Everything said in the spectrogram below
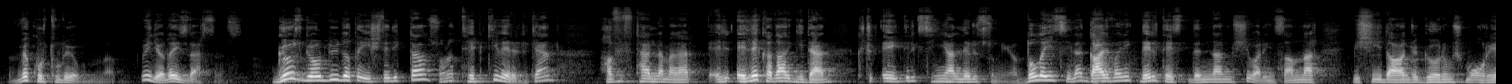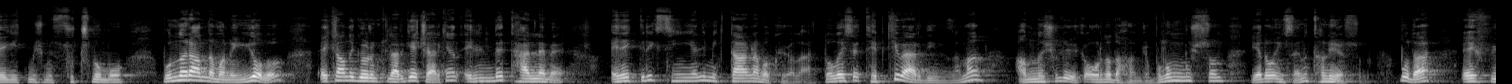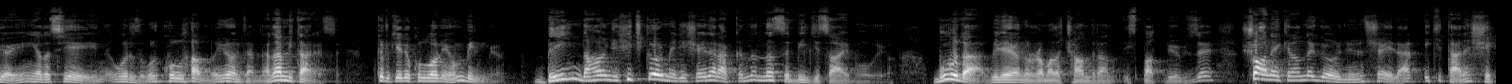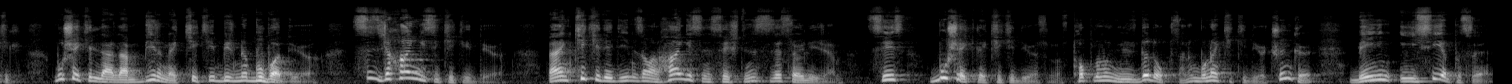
Ve kurtuluyor bundan. Videoda izlersiniz. Göz gördüğü datayı işledikten sonra tepki verirken hafif terlemeler, ele kadar giden küçük elektrik sinyalleri sunuyor. Dolayısıyla galvanik deri testi denilen bir şey var. İnsanlar bir şeyi daha önce görmüş mü, oraya gitmiş mi, suçlu mu? Bunları anlamanın yolu ekranda görüntüler geçerken elinde terleme, elektrik sinyali miktarına bakıyorlar. Dolayısıyla tepki verdiğin zaman anlaşılıyor ki orada daha önce bulunmuşsun ya da o insanı tanıyorsun. Bu da FBI'nin ya da CIA'nin ıvır zıvır kullandığı yöntemlerden bir tanesi. Türkiye'de kullanıyor mu bilmiyorum. Beyin daha önce hiç görmediği şeyler hakkında nasıl bilgi sahibi oluyor? Bunu da Vilayanur Ramada Çandıran ispatlıyor bize. Şu an ekranda gördüğünüz şeyler iki tane şekil. Bu şekillerden birine Kiki, birine Buba diyor. Sizce hangisi Kiki diyor? Ben Kiki dediğim zaman hangisini seçtiğinizi size söyleyeceğim. Siz bu şekle Kiki diyorsunuz. Toplumun %90'ı buna Kiki diyor. Çünkü beynin iyisi yapısı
